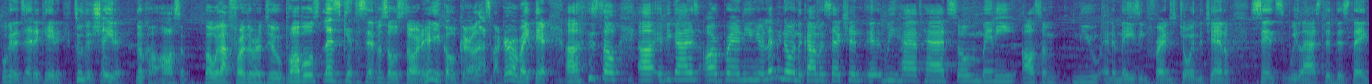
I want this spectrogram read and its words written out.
we're gonna dedicate it to the shader. Look how awesome. But without further ado, Bubbles, let's get this episode started. Here you go, girl. That's my girl right there. Uh, so uh, if you guys are brand new here, let me know in the comment section. Uh, we have had so many awesome new and amazing friends join the channel since we last did this thing.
